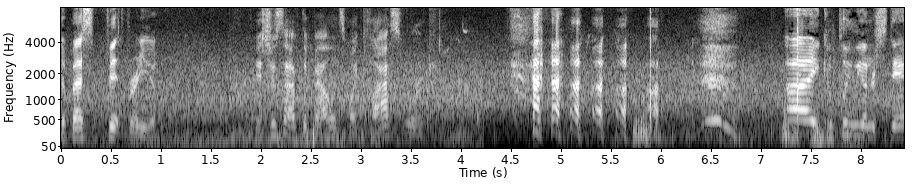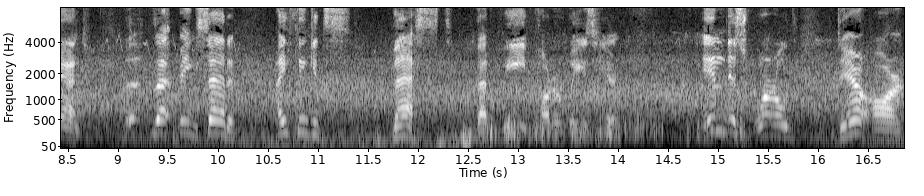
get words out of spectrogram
the best fit for you. It's just I have to balance my classwork. I completely understand. Uh, That being said, I think it's best that we part our ways here. In this world, there are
